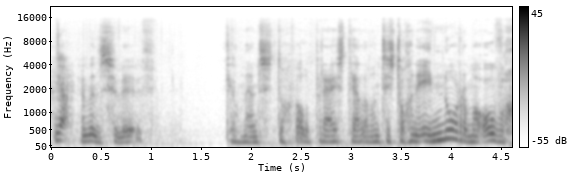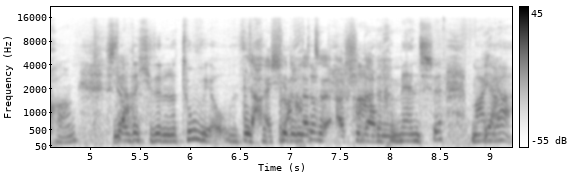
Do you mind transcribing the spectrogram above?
Ja. En zullen veel mensen toch wel op prijs stellen. Want het is toch een enorme overgang. Stel Ja. dat je er naartoe wil. Het Nou, als je er prachtig, naartoe- als je dan- aardige mensen. Maar ja, Ja,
